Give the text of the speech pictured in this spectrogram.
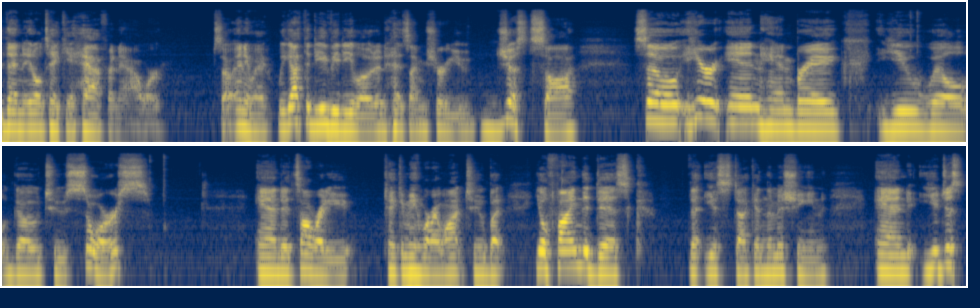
then it'll take you half an hour. So anyway, we got the DVD loaded, as I'm sure you just saw. So here in Handbrake, you will go to Source, and it's already taking me where I want to, but you'll find the disk that you stuck in the machine, and you just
